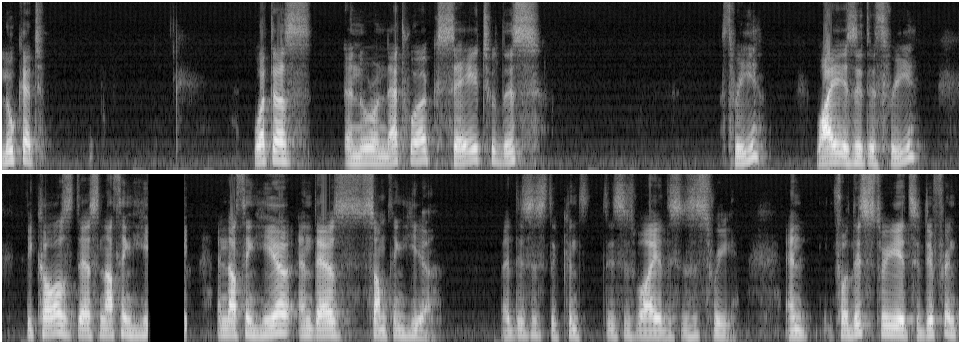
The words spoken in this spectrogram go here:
look at what does a neural network say to this 3? Why is it a 3? Because there's nothing here and nothing here, and there's something here. Right? This, is the this is why this is a 3. And for this 3, it's a different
